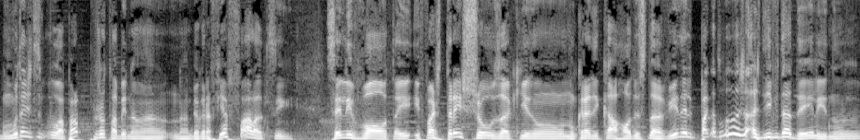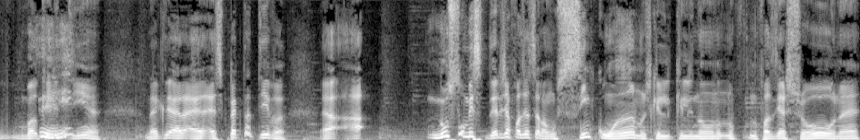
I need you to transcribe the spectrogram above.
Muita gente. O próprio JB na, na biografia fala que se, se ele volta e, e, faz três shows aqui no, no Credit Card Rodas da vida, ele paga todas as dívidas dele, no, que ele tinha. Né? Era, era expectativa. É, a, no sumiço dele já fazia, sei lá, uns 5 anos que ele, que ele não, não, não, fazia show, né?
